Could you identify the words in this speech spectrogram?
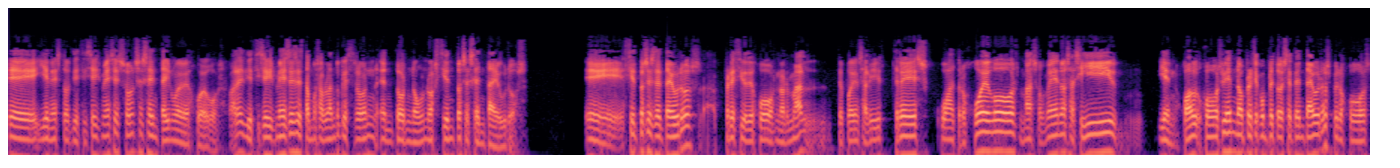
eh, y en estos 16 meses son 69 juegos, ¿vale? 16 meses estamos hablando que son en torno a unos 160 euros. Eh, 160 euros, a precio de juegos normal, te pueden salir 3, 4 juegos, más o menos, así, bien, juegos bien, no precio completo de 70 euros, pero juegos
